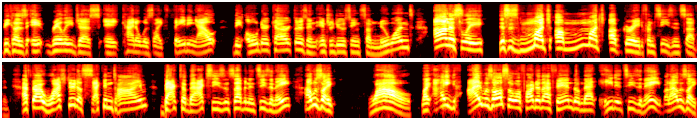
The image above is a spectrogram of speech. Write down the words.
because it really just it kind of was like fading out the older characters and introducing some new ones. Honestly, this is much a much upgrade from season seven. After I watched it a second time, back to back, season seven and season eight, I was like, wow. Like i i was also a part of that fandom that hated season eight but i was like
